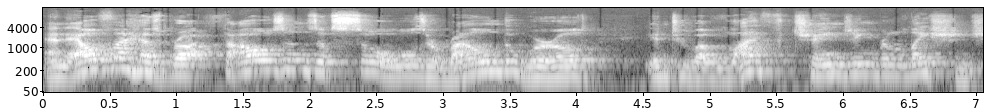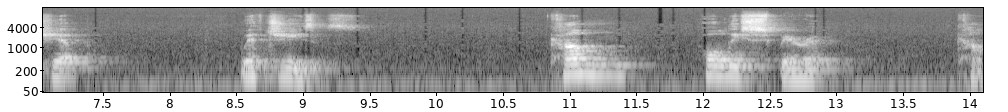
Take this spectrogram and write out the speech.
And Alpha has brought thousands of souls around the world into a life-changing relationship with Jesus. Come, Holy Spirit, come.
